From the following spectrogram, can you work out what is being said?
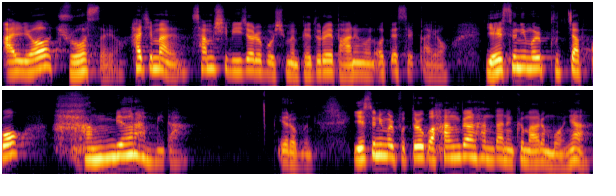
알려 주었어요. 하지만 32절을 보시면 베드로의 반응은 어땠을까요? 예수님을 붙잡고 항변합니다. 여러분, 예수님을 붙들고 항변한다는 그 말은 뭐냐?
